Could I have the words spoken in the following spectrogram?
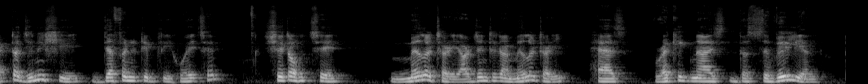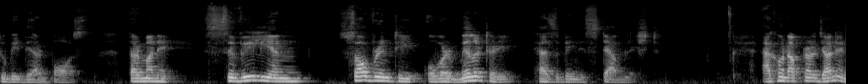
একটা জিনিসই ডেফিনেটিভলি হয়েছে, সেটা হচ্ছে মিলিটারি আর্জেন্টিনার military has recognize the civilian to be their boss তার মানে civilian sovereignty over military has been established এখন আপনারা জানেন,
